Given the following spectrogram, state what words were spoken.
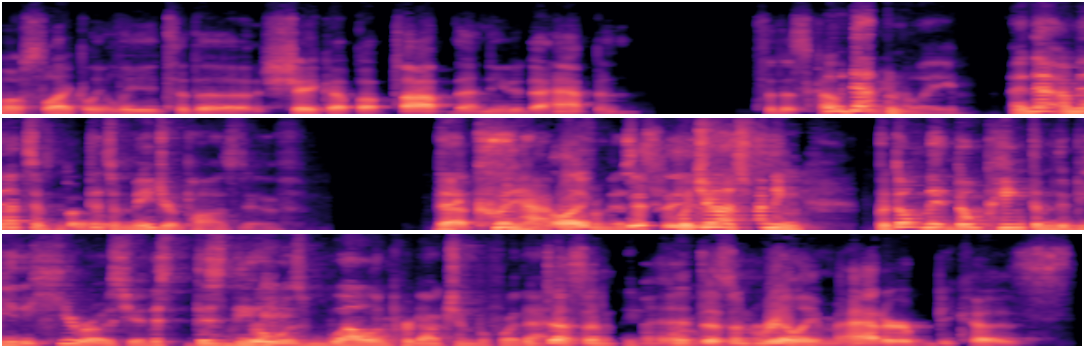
most likely lead to the shakeup up top that needed to happen to this oh, company. oh, definitely. And that, I mean that's a So- that's a major positive that could happen like, from this. this but you're not spending. But don't don't paint them to be the heroes here. This this deal was well in production before that. It doesn't like, it doesn't really matter because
